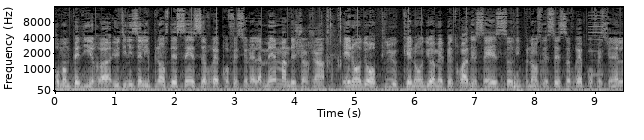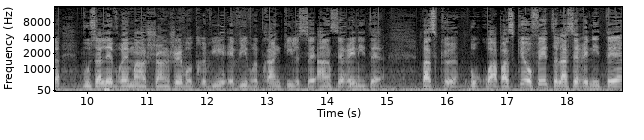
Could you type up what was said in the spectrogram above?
comme on peut dire, euh, utiliser l'hypnose DCS vrai professionnel, même en déchargeant un audio plus qu'un audio MP3 DCS, l'hypnose DCS vrai professionnel, vous allez vraiment changer votre vie et vivre tranquille, c'est en sérénité. Parce que, pourquoi? Parce que, au fait, la sérénité,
